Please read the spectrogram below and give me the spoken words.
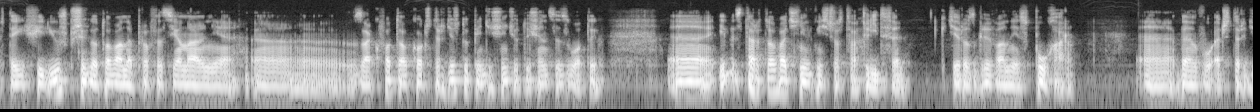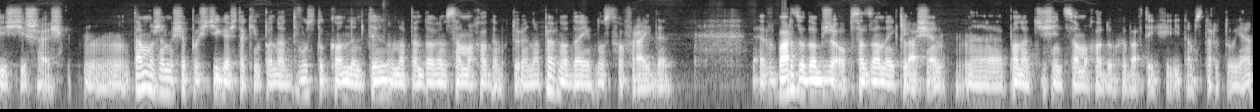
w tej chwili już przygotowane profesjonalnie za kwotę około 40-50 tysięcy złotych i wystartować nim w Mistrzostwach Litwy, gdzie rozgrywany jest puchar. BMW E46. Mm, tam możemy się pościgać takim ponad 200-konnym tylno-napędowym samochodem, który na pewno daje mnóstwo frajdy. W bardzo dobrze obsadzonej klasie, e, ponad 10 samochodów chyba w tej chwili tam startuje.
